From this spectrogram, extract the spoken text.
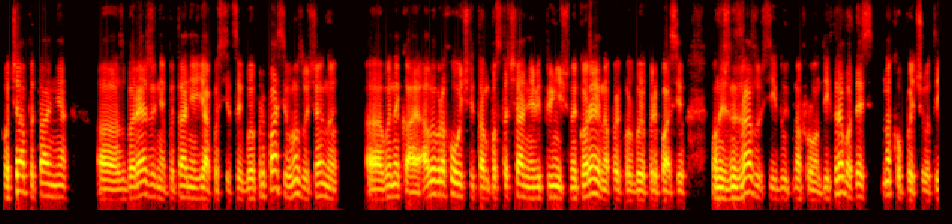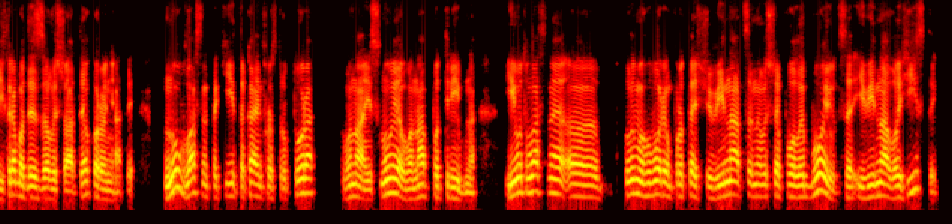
Хоча питання е, збереження, питання якості цих боєприпасів, воно звичайно виникає. Але враховуючи там постачання від Північної Кореї, наприклад, боєприпасів, вони ж не зразу всі йдуть на фронт. Їх треба десь накопичувати, їх треба десь залишати, охороняти. Ну, власне, такі така інфраструктура вона існує, вона потрібна. І от, власне, е, коли ми говоримо про те, що війна це не лише поле бою, це і війна логістик.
